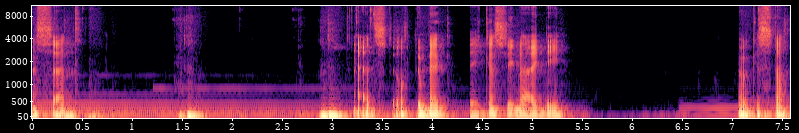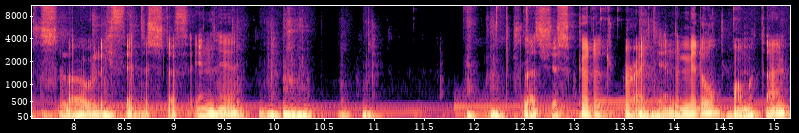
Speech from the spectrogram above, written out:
a set. It's still too big, but you can see the ID. We can start to slowly fit the stuff in here. So let's just cut it right in the middle one more time.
